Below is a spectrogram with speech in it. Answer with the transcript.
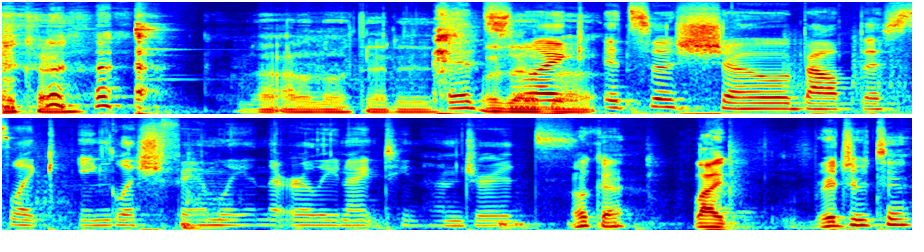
Okay. no, I don't know what that is. It's that like about? it's a show about this like English family in the early 1900s. Okay. Like Bridgerton?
